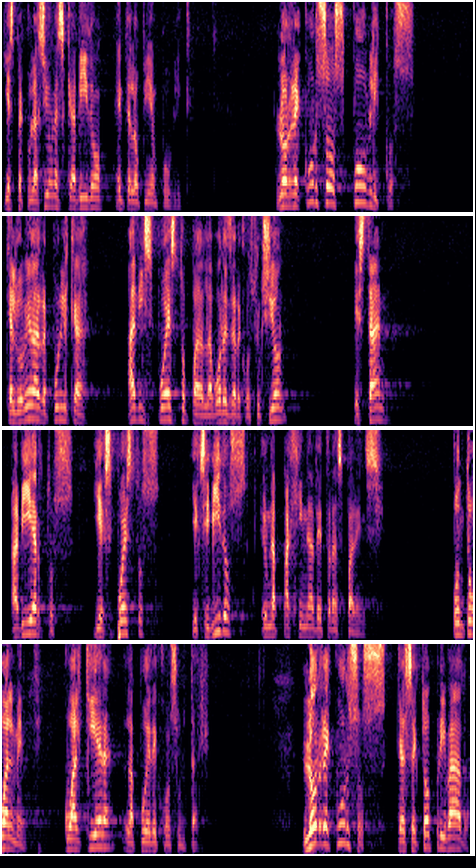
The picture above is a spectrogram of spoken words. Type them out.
y especulaciones que ha habido entre la opinión pública. Los recursos públicos que el Gobierno de la República ha dispuesto para labores de reconstrucción están abiertos y expuestos y exhibidos en una página de transparencia puntualmente. Cualquiera la puede consultar. Los recursos que el sector privado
